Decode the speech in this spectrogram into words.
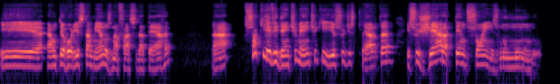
e é um terrorista menos na face da Terra. Tá? Só que, evidentemente, que isso desperta, isso gera tensões no mundo.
